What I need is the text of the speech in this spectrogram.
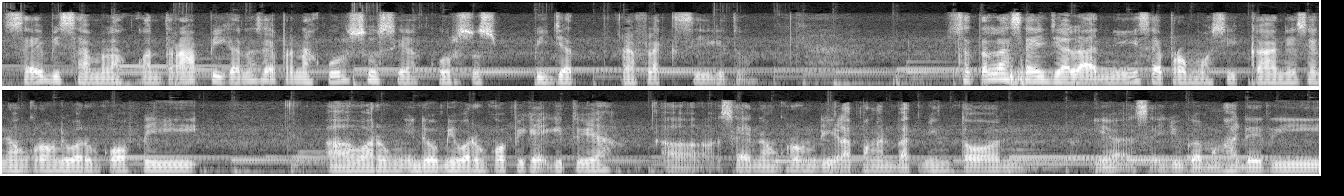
saya bisa melakukan terapi karena saya pernah kursus ya kursus pijat refleksi gitu setelah saya jalani saya promosikan ya saya nongkrong di warung kopi uh, warung indomie warung kopi kayak gitu ya. Uh, saya nongkrong di lapangan badminton ya saya juga menghadiri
